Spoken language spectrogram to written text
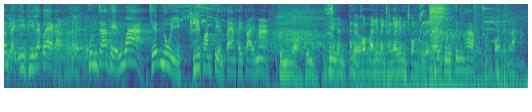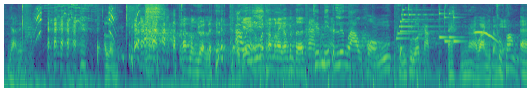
ตั้งแต่ EP แรก ๆ อะ คุณจะเห็นว่าเชฟหนุ่ยมีความเปลี่ยนแปลงไปไกลมาก คือมึงหล่อขึ้นอะนี่เป็นตั้งแต่คบมานี่เป็นครั้งแรกที่มึงชมกูเลยนะ ให้กูขึ้นภาพสมัยก่อนเลยไหมล่ะ อย่าเลย เอาลงเอาภาพลงด่วนเลย โอเค เอาวันนี้ มาทำอะไรครับคุณเติร์ดคลิปนี้เป็นเรื่องราวของผงชูรสครับเอ๊ะนี่น่าวางอยู่ตรงนี้ถูกต้องอ่า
